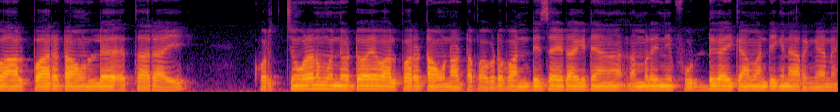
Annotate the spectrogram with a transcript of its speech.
വാൽപ്പാറ ടൗണിൽ എത്താറായി. കുറച്ചും കൂടെ മുന്നോട്ട് പോയ വാൽപ്പാറ ടൗൺ ആട്ടോ. അപ്പോൾ അവിടെ വണ്ടി സൈഡാക്കിയിട്ട് നമ്മളിനി ഫുഡ് കഴിക്കാൻ വേണ്ടി ഇങ്ങനെ ഇറങ്ങുകയാണ്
